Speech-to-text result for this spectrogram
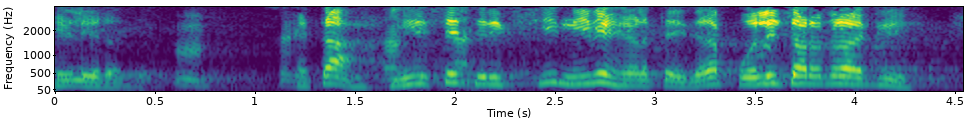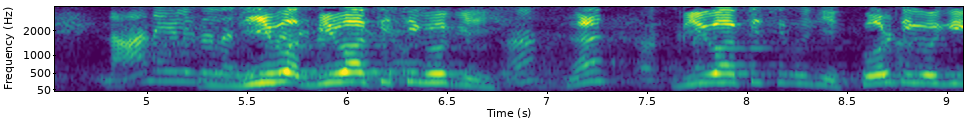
ಹೇಳಿರೋದು. ಆಯ್ತಾ? ಮೀಸೆ ತಿರುಗಿಸಿ ನೀವೇ ಹೇಳ್ತಾ ಇದ್ದೀರಾ? ಪೊಲೀಸರ ಹತ್ರ ಆಗ್ಲಿ. ಬಿ ಆಫೀಸಿಗೆ ಹೋಗಿ. ಬಿ ಆಫೀಸಿಗೆ ಹೋಗಿ ಕೋರ್ಟಿಗೆ ಹೋಗಿ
